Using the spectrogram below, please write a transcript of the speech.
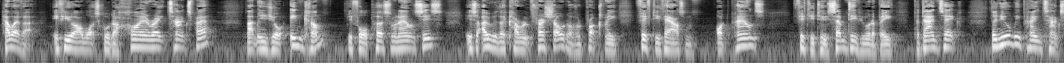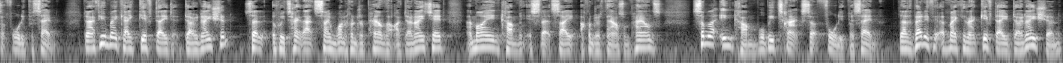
However, if you are what's called a higher rate taxpayer, that means your income before personal allowances is over the current threshold of approximately 50,000 odd pounds, 5270 if you want to be pedantic, then you'll be paying tax at 40%. Now, if you make a gift aid donation, so if we take that same £100 that I've donated, and my income is, let's say, £100,000, some of that income will be taxed at 40%. Now, the benefit of making that gift aid donation,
